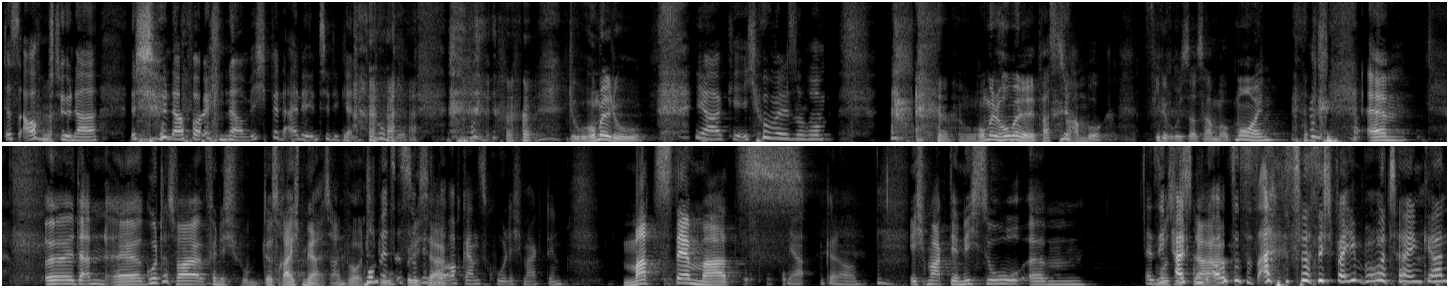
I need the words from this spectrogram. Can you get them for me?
Das ist auch ein schöner, schöner Folgenname. Ich bin eine intelligente Hummel. Du Hummel, du. Ja, okay, ich hummel so rum. Hummel, Hummel, passt zu Hamburg. Viele Grüße aus Hamburg. Moin. ähm, äh, dann, äh, gut, das war, finde ich, das reicht mir als Antwort. Hummels du, ist sowieso auch ganz cool. Ich mag den. Mats der Mats. Ja, genau. Ich mag den nicht so. Ähm, Er sieht halt gut aus. Das ist alles, was ich bei ihm beurteilen kann.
